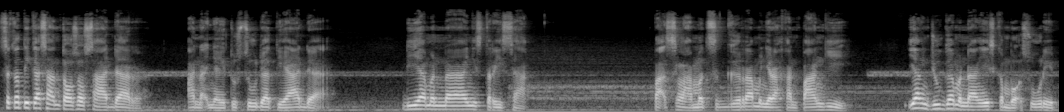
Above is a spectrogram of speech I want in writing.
Seketika Santoso sadar Anaknya itu sudah tiada. Dia menangis terisak. Pak Selamet segera menyerahkan Panggi Yang juga menangis ke Mbok Surip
